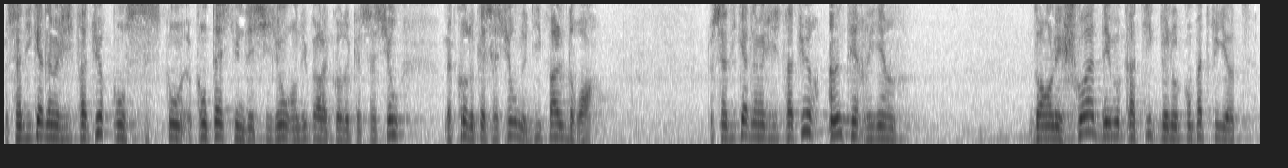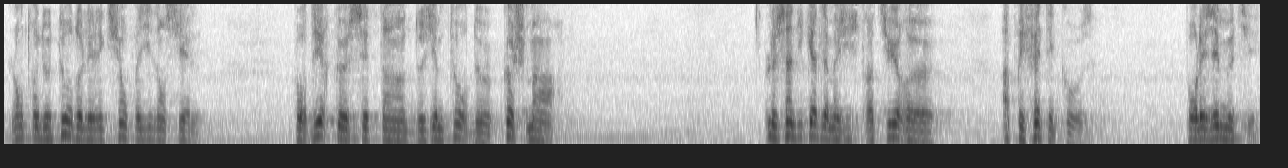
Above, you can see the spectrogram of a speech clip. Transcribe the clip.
Le syndicat de la magistrature con- con- conteste une décision rendue par la Cour de cassation. La Cour de cassation ne dit pas le droit. Le syndicat de la magistrature intervient dans les choix démocratiques de nos compatriotes, l'entre-deux tours de l'élection présidentielle, pour dire que c'est un deuxième tour de cauchemar. Le syndicat de la magistrature euh, a pris fait et cause pour les émeutiers,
